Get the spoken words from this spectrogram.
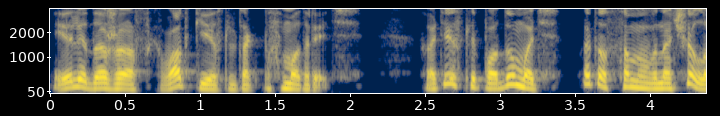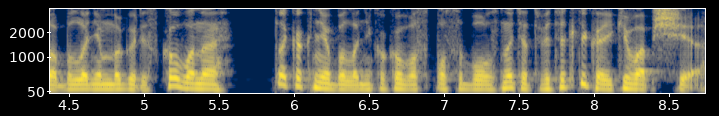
Или даже о схватке, если так посмотреть. Хотя если подумать, это с самого начала было немного рискованно, так как не было никакого способа узнать, ответит ли Кайки вообще.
